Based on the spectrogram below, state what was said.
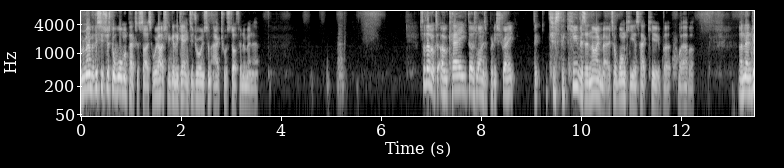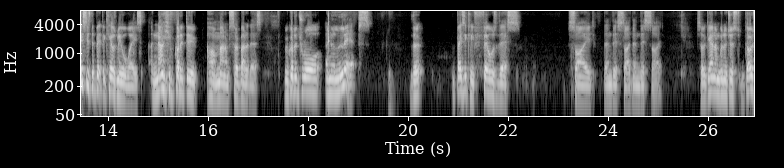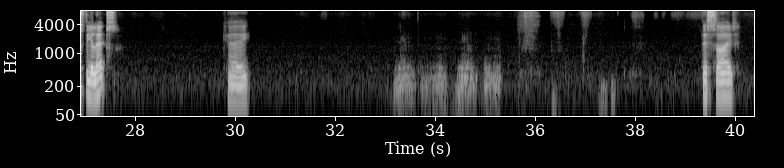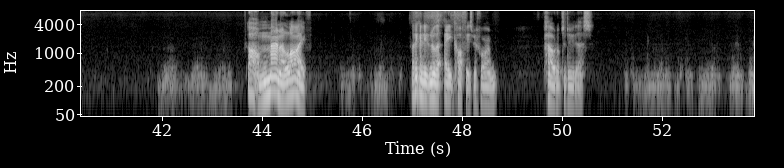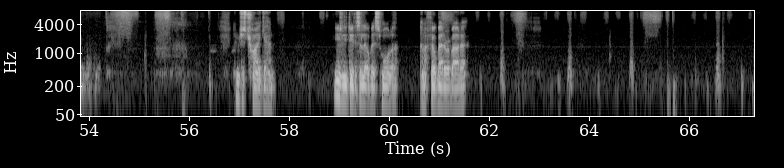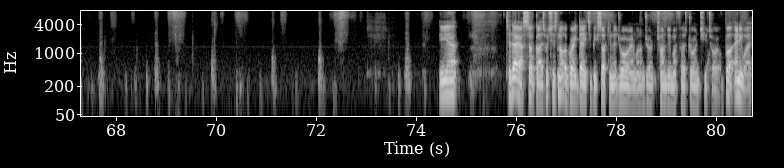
Remember, this is just a warm-up exercise, so we're actually going to get into drawing some actual stuff in a minute. So that looks okay. Those lines are pretty straight. The, just the cube is a nightmare. It's a wonky as heck cube, but whatever. And then this is the bit that kills me always. And now you've got to do, oh man, I'm so bad at this. We've got to draw an ellipse that basically fills this side, then this side, then this side. So again, I'm going to just ghost the ellipse. Okay. This side. Oh man alive. I think I need another eight coffees before I'm powered up to do this. Let me just try again. Usually do this a little bit smaller and I feel better about it. Yeah, today I suck guys, which is not a great day to be sucking at drawing when I'm trying to do my first drawing tutorial. But anyway,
